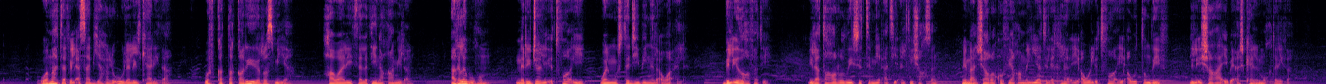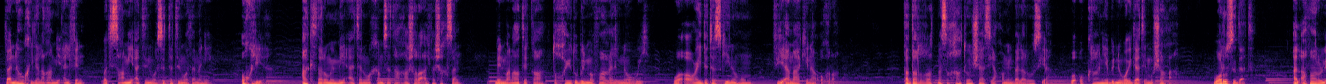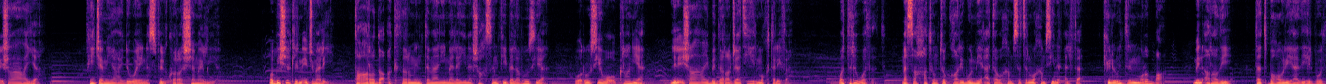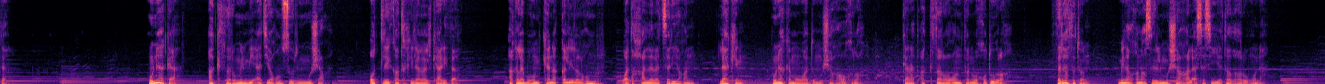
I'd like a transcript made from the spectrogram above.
ومات في الأسابيع الأولى للكارثة وفق التقارير الرسمية حوالي 30 عاملا. أغلبهم من رجال الإطفاء والمستجيبين الأوائل. بالإضافة إلى تعرض 600 ألف شخص ممن شاركوا في عمليات الإخلاء أو الإطفاء أو التنظيف للإشعاع بأشكال مختلفة. فأنه خلال عام 1986 أخلي أكثر من 115 ألف شخص من مناطق تحيط بالمفاعل النووي وأعيد تسكينهم في أماكن أخرى. تضررت مساحات شاسعة من بيلاروسيا وأوكرانيا بالنويدات المشعة ورصدت الآثار الإشعاعية في جميع دول نصف الكرة الشمالية. وبشكل إجمالي تعرض أكثر من 8 ملايين شخص في بيلاروسيا وروسيا وأوكرانيا للإشعاع بدرجاته المختلفة. وتلوثت مساحة تقارب 155 ألف كيلومتر مربع من أراضي تتبع لهذه البلدان. هناك أكثر من مئة عنصر مشع أطلقت خلال الكارثة. أغلبهم كان قليل العمر وتحللت سريعا لكن هناك مواد مشعة أخرى كانت أكثر عنفا وخطورة. ثلاثة من العناصر المشعة الأساسية تظهر هنا.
